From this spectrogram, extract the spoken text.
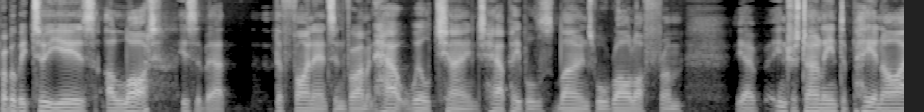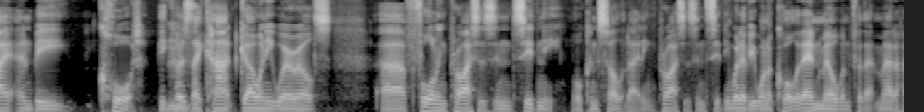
probably two years, a lot is about the finance environment, how it will change, how people's loans will roll off from you know, interest only into P and I and be caught because they can't go anywhere else. Uh, falling prices in Sydney or consolidating prices in Sydney, whatever you want to call it, and Melbourne for that matter,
